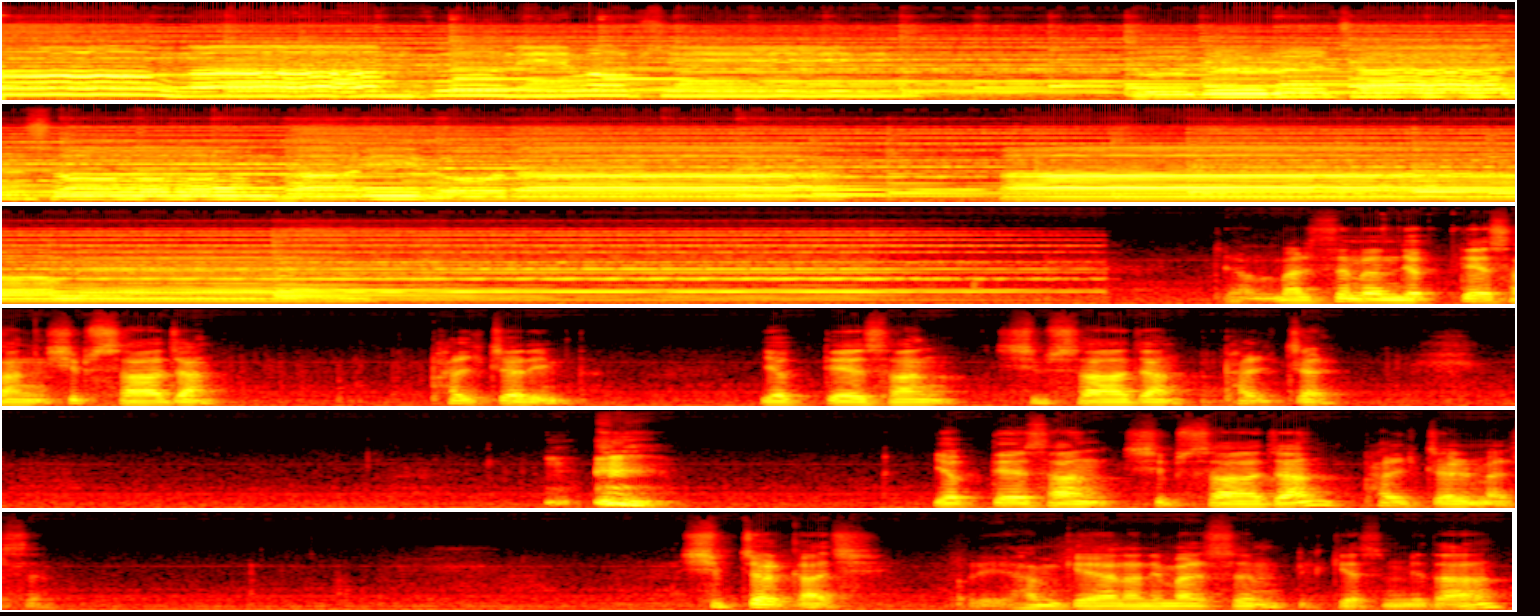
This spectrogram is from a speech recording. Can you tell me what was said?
말씀은 역대상 14장 8절입니다. 역대상 14장 8절 역대상 14장 8절 말씀 10절까지 우리 함께 하나님 말씀 읽겠습니다.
